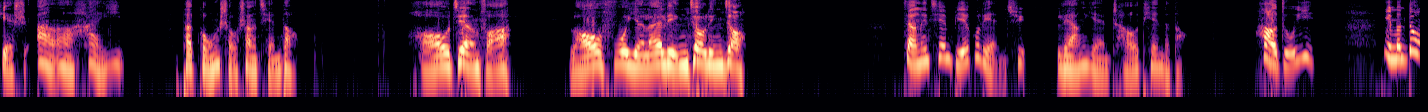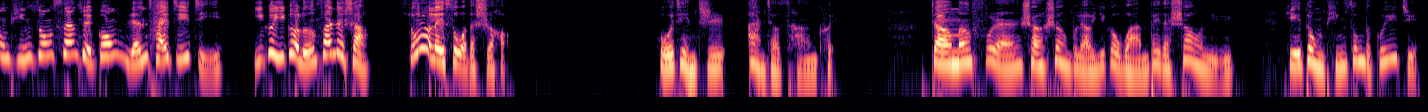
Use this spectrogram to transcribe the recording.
也是暗暗骇意。他拱手上前道：“好剑法，老夫也来领教领教。”蒋灵谦别过脸去。两眼朝天的道：“好主意！你们洞庭宗三岁宫人才济济，一个一个轮番的上，总有累死我的时候。”吴建之暗叫惭愧，掌门夫人尚胜不了一个晚辈的少女，以洞庭宗的规矩，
